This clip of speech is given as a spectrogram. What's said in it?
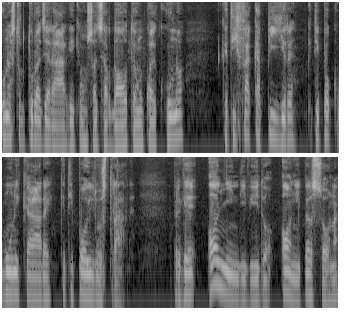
una struttura gerarchica, un sacerdote, un qualcuno che ti fa capire, che ti può comunicare, che ti può illustrare. Perché ogni individuo, ogni persona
